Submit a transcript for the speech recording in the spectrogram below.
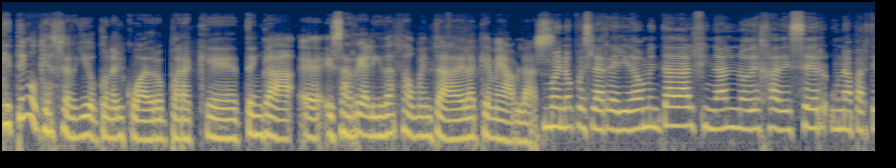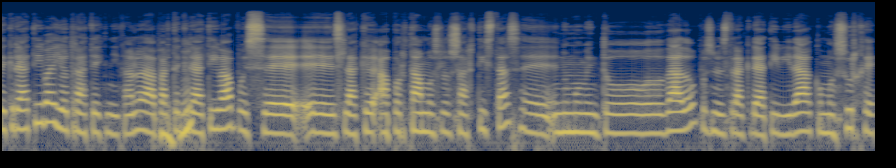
¿Qué tengo que hacer yo con el cuadro para que tenga eh, esa realidad aumentada de la que me hablas? Bueno, pues la realidad aumentada al final no deja de ser una parte creativa y otra técnica. ¿no? La parte creativa pues, eh, es la que aportamos los artistas eh, en un momento dado, pues nuestra creatividad, cómo surge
